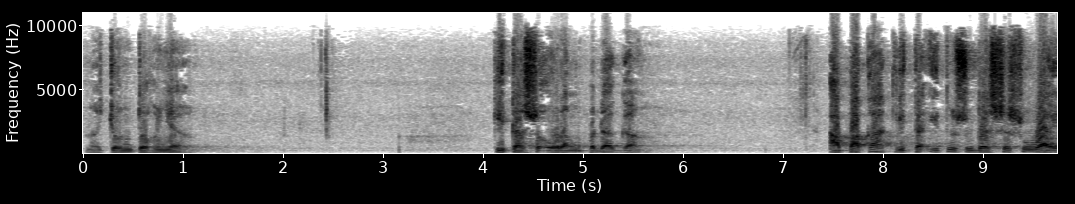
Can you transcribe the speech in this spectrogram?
Nah, contohnya kita seorang pedagang. Apakah kita itu sudah sesuai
